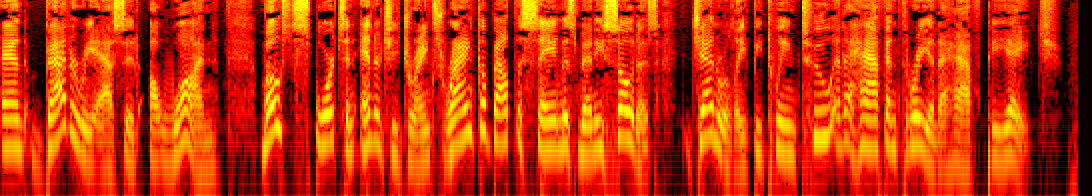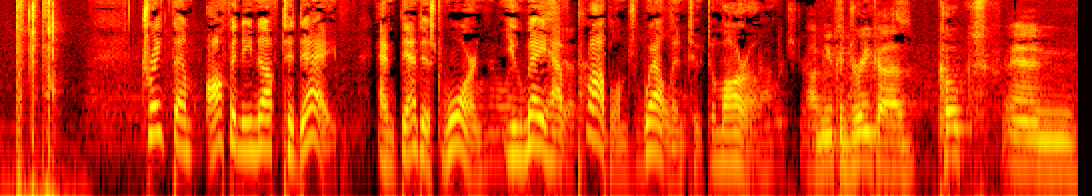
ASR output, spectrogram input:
and battery acid a 1, most sports and energy drinks rank about the same as many sodas, generally between 2.5 and 3.5 pH. Drink them often enough today, and dentists warn you may have problems well into tomorrow. Um, you could drink a Coke and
